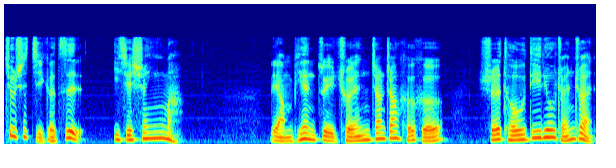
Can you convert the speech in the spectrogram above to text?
就是几个字，一些声音嘛。两片嘴唇张张合合，舌头滴溜转转，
